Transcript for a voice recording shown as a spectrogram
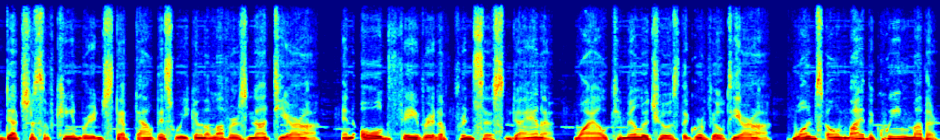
Duchess of Cambridge stepped out this week in the Lover's Knot tiara, an old favourite of Princess Diana, while Camilla chose the Greville tiara, once owned by the Queen Mother.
